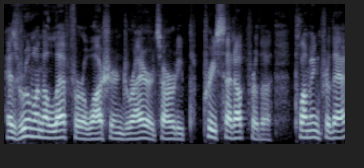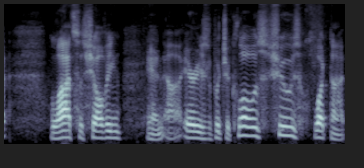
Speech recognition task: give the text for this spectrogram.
has room on the left for a washer and dryer. It's already pre-set up for the plumbing for that. Lots of shelving and uh, areas to put your clothes, shoes, whatnot.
